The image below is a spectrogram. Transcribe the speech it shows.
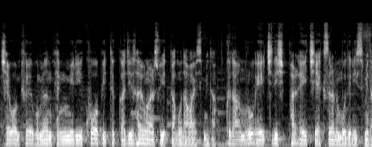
재원표에 보면 100mm 코어 비트까지 사용할 수 있다고 나와 있습니다. 그 다음으로 HD18HX라는 모델이 있습니다.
